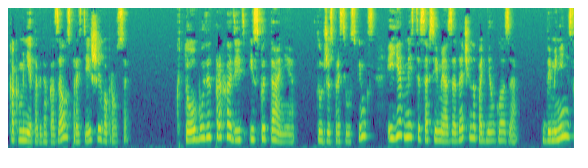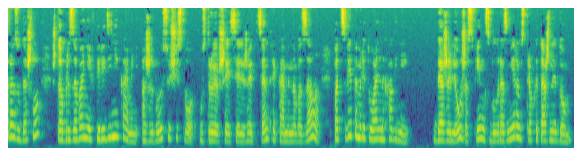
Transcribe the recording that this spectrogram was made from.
как мне тогда казалось, простейшие вопросы. «Кто будет проходить испытания?» Тут же спросил сфинкс, и я вместе со всеми озадаченно поднял глаза. До меня не сразу дошло, что образование впереди не камень, а живое существо, устроившееся лежать в центре каменного зала под светом ритуальных огней. Даже лежа сфинкс был размером с трехэтажный дом.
